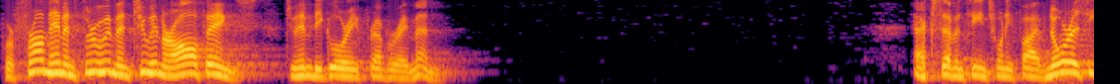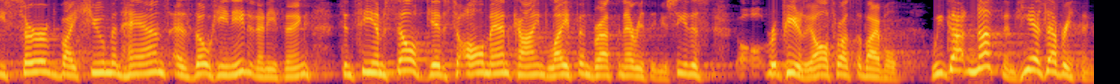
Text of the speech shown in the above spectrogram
For from him and through him and to him are all things. To him be glory forever. Amen. Acts 17, 25. Nor is he served by human hands as though he needed anything, since he himself gives to all mankind life and breath and everything. You see this repeatedly all throughout the Bible. We've got nothing. He has everything.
